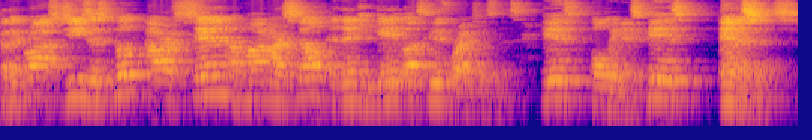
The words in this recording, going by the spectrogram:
At the cross, Jesus took our sin upon ourselves and then he gave us his righteousness, his holiness, his innocence.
